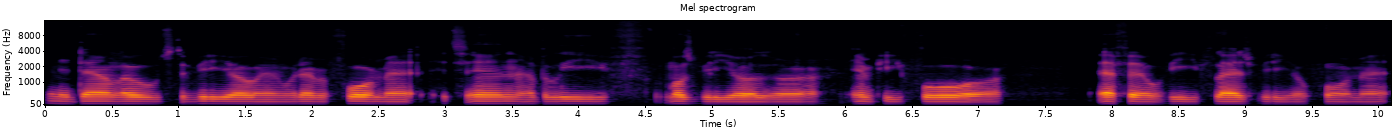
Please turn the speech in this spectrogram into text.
And it downloads the video in whatever format it's in. I believe most videos are MP4 or FLV flash video format.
